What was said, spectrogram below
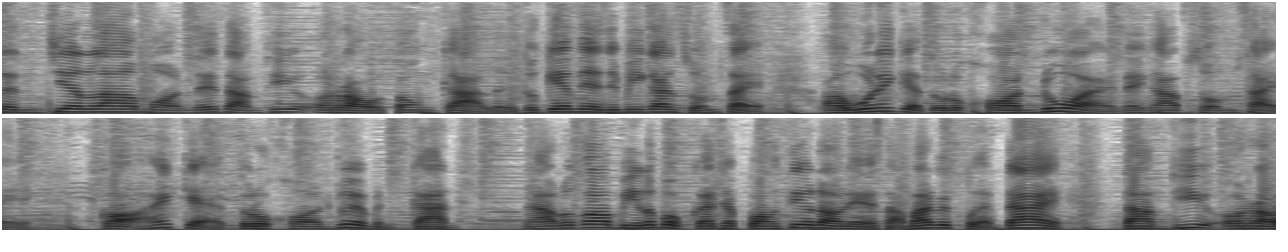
ดันเจียนล่ามอนได้ตามที่เราต้องการเลย ตัวเกมเนี่ยจะมีการสวมใส่อาวุธให้แก่ตัวละครด้วยนะครับสวมใส่เกราะให้แก่ตัวละครด้วยเหมือนกันนะครับแล้วก็มีระบบการจับปองที่เราเนี่ยสามารถไปเปิดได้ ตามที่เรา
